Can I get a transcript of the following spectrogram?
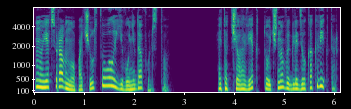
но я все равно почувствовала его недовольство. Этот человек точно выглядел как Виктор.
